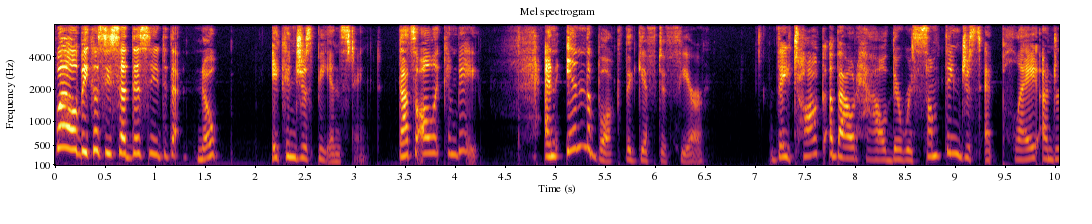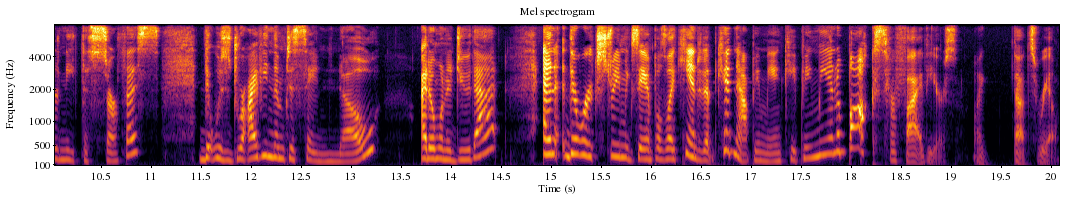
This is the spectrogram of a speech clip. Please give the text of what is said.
Well, because he said this and he did that. Nope. It can just be instinct. That's all it can be. And in the book, The Gift of Fear, they talk about how there was something just at play underneath the surface that was driving them to say no I don't want to do that. And there were extreme examples like he ended up kidnapping me and keeping me in a box for five years. Like, that's real.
